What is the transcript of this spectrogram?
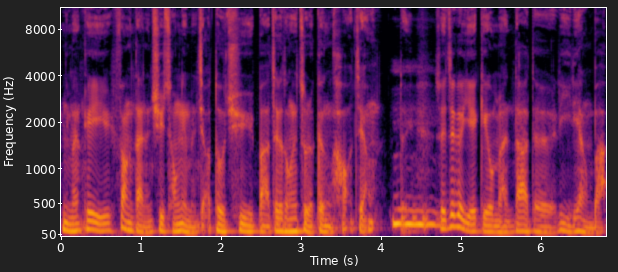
你们可以放胆的去从你们角度去把这个东西做得更好，这样，对，嗯、所以这个也给我们很大的力量吧。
